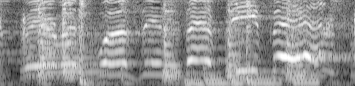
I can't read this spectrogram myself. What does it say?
swear it was in self-defense.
